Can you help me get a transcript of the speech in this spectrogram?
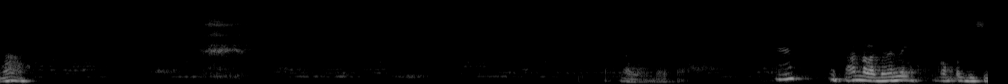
না হ্যাঁ ঠান্ডা লাগবে না কম্বল দিছি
